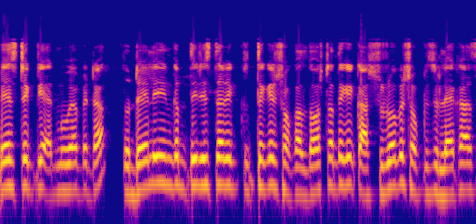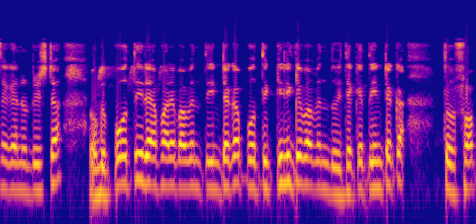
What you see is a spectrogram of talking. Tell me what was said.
বেস্ট একটি অ্যাডমুভ অ্যাপ এটা। তো ডেইলি ইনকাম তিরিশ তারিখ থেকে সকাল দশটা থেকে কাজ শুরু হবে। সব কিছু লেখা আছে এখানে নোটিশটা এবং প্রতি রেফারে পাবেন তিন টাকা, প্রতি ক্লিকে পাবেন দুই থেকে তিন টাকা। তো সব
